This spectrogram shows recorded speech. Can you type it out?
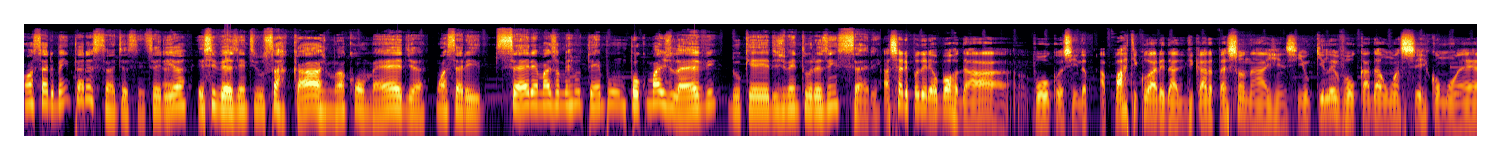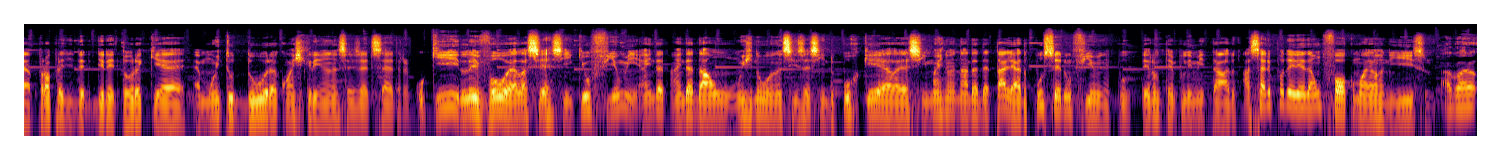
uma série bem interessante, assim. Seria esse viés entre o sarcasmo, a comédia, uma série séria, mas ao mesmo tempo um pouco mais leve do que Desventuras em série. A série poderia abordar um pouco assim da a particularidade de cada personagem, assim, o que levou cada um a ser como é, a própria di- diretora que é, é muito dura com as crianças, etc. O que levou ela a ser assim, que o filme ainda, ainda dá um- uns nuances assim do porquê ela é assim, mas não é nada detalhado, por ser um filme, né, por ter um tempo limitado. A série poderia dar um foco maior nisso. Agora,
